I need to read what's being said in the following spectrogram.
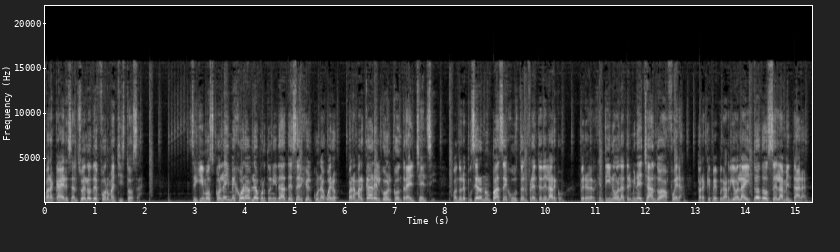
para caerse al suelo de forma chistosa. Seguimos con la inmejorable oportunidad de Sergio El Cunagüero para marcar el gol contra el Chelsea, cuando le pusieron un pase justo enfrente del arco, pero el argentino la termina echando afuera, para que Pep Guardiola y todos se lamentaran.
